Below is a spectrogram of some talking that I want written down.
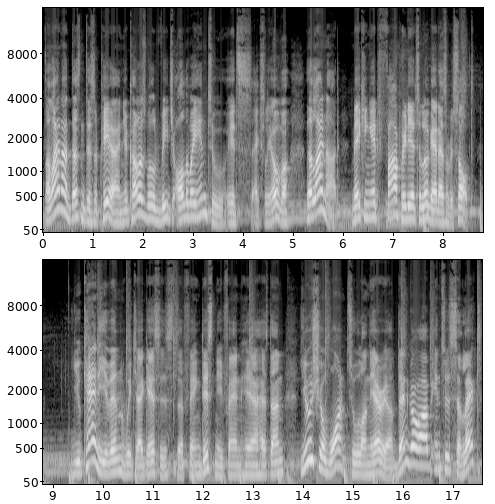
The line art doesn't disappear and your colors will reach all the way into, it's actually over, the line art, making it far prettier to look at as a result. You can even, which I guess is the thing Disney fan here has done, use your wand tool on the area, then go up into select,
